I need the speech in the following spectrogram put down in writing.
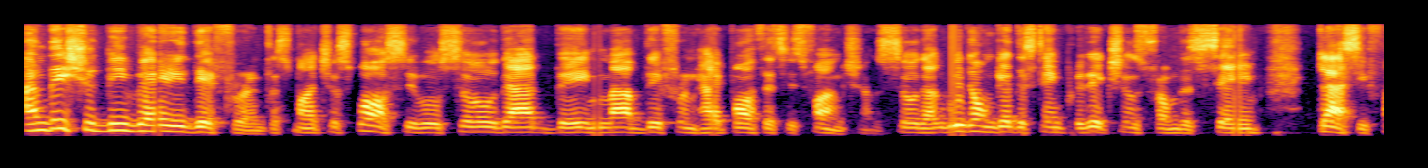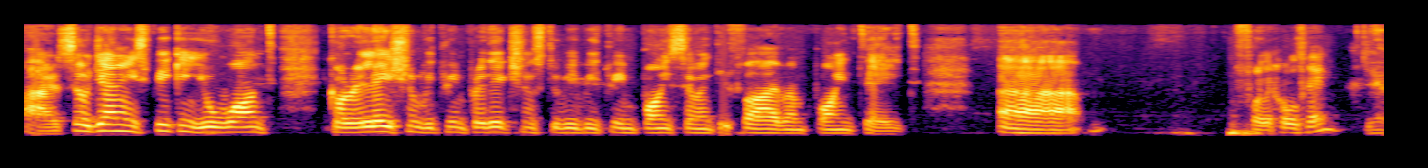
And they should be very different as much as possible so that they map different hypothesis functions so that we don't get the same predictions from the same classifier. So generally speaking, you want correlation between predictions to be between 0.75 and 0.8. Uh, for the whole thing. Yeah.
